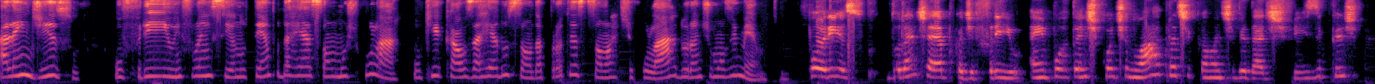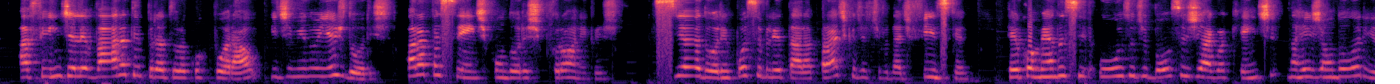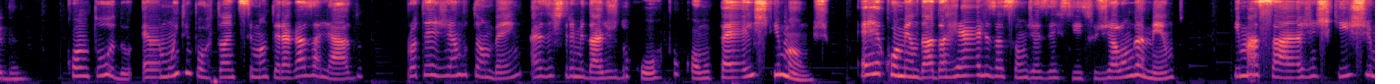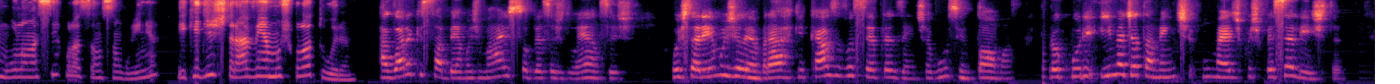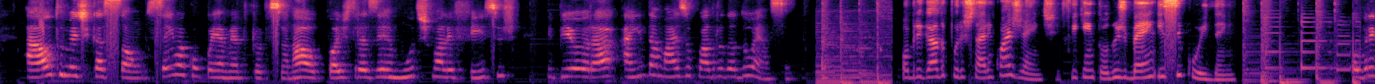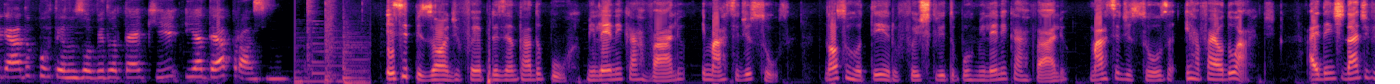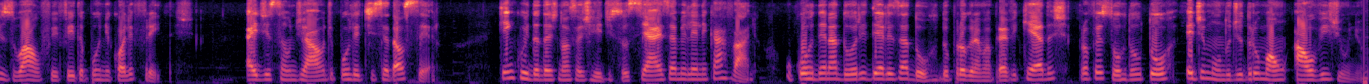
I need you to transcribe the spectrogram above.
Além disso, o frio influencia no tempo da reação muscular, o que causa a redução da proteção articular durante o movimento. Por isso, durante a época de frio, é importante continuar praticando atividades físicas a fim de elevar a temperatura corporal e diminuir as dores. Para pacientes com dores crônicas, se a dor impossibilitar a prática de atividade física, recomenda-se o uso de bolsas de água quente na região dolorida. Contudo, é muito importante se manter agasalhado, protegendo também as extremidades do corpo, como pés e mãos. É recomendado a realização de exercícios de alongamento e massagens que estimulam a circulação sanguínea e que destravem a musculatura. Agora que sabemos mais sobre essas doenças, gostaríamos de lembrar que, caso você apresente algum sintoma, procure imediatamente um médico especialista. A automedicação sem o acompanhamento profissional pode trazer muitos malefícios e piorar ainda mais o quadro da doença. Obrigado por estarem com a gente. Fiquem todos bem e se cuidem. Obrigado por ter nos ouvido até aqui e até a próxima. Esse episódio foi apresentado por Milene Carvalho e Márcia de Souza. Nosso roteiro foi escrito por Milene Carvalho, Márcia de Souza e Rafael Duarte. A identidade visual foi feita por Nicole Freitas. A edição de áudio por Letícia Dalcero. Quem cuida das nossas redes sociais é a Milene Carvalho. O coordenador e idealizador do programa Breve Quedas, professor doutor Edmundo de Drummond Alves Júnior.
